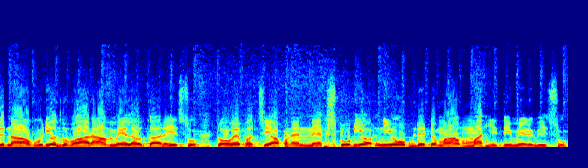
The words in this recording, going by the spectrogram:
રોજબરોજના વીડિયો દ્વારા મેળવતા રહીશું. તો હવે પછી આપણે નેક્સ્ટ સ્ટુડિયો ન્યૂ અપડેટમાં માહિતી મેળવીશું.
